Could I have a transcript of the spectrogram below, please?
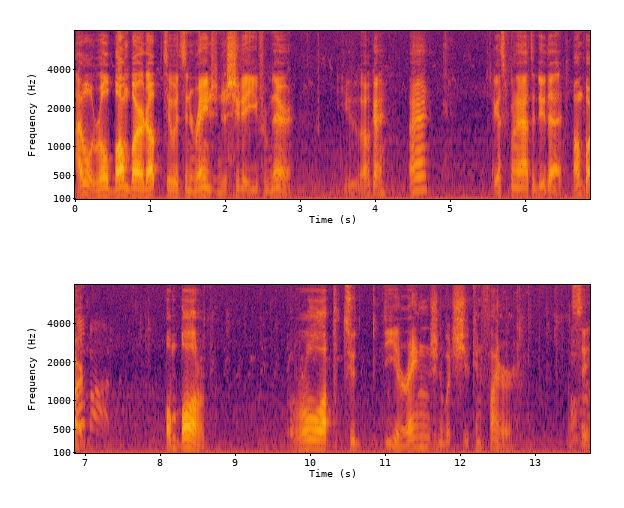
I will roll bombard up to it's in range and just shoot at you from there. You, okay. Alright. I guess we're gonna have to do that. Bombard. Bombard. Roll up to the range in which you can fire. Let's see.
